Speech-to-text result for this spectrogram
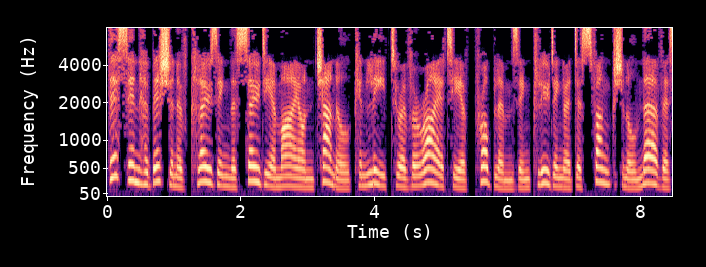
This inhibition of closing the sodium ion channel can lead to a variety of problems including a dysfunctional nervous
